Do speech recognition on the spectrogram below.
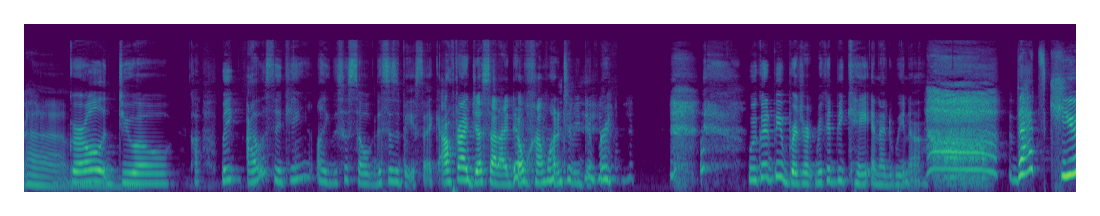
Um, Girl duo. Wait, I was thinking like this is so this is basic. After I just said I don't I want it to be different. we could be Bridget. We could be Kate and Edwina. That's cute.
